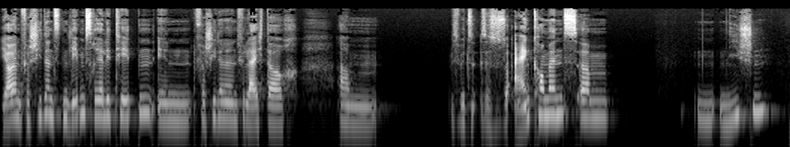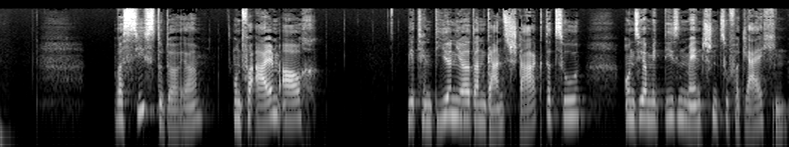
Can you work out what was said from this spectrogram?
ja, in verschiedensten Lebensrealitäten, in verschiedenen vielleicht auch, ähm, also so Einkommensnischen? Ähm, was siehst du da, ja? Und vor allem auch, wir tendieren ja dann ganz stark dazu, uns ja mit diesen Menschen zu vergleichen.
